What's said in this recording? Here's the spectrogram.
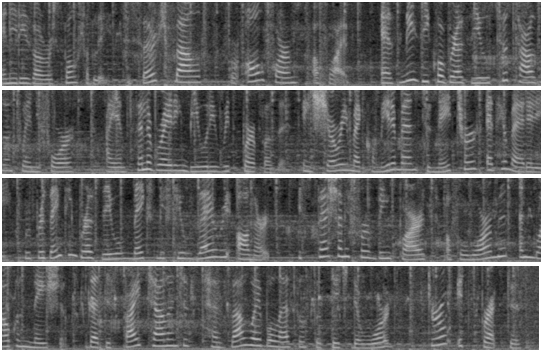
and it is our responsibility to search balance for all forms of life. As Miss Eco Brazil 2024, I am celebrating beauty with purpose, ensuring my commitment to nature and humanity. Representing Brazil makes me feel very honored especially for being part of a warm and welcome nation that, despite challenges, has valuable lessons to teach the world through its practice.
